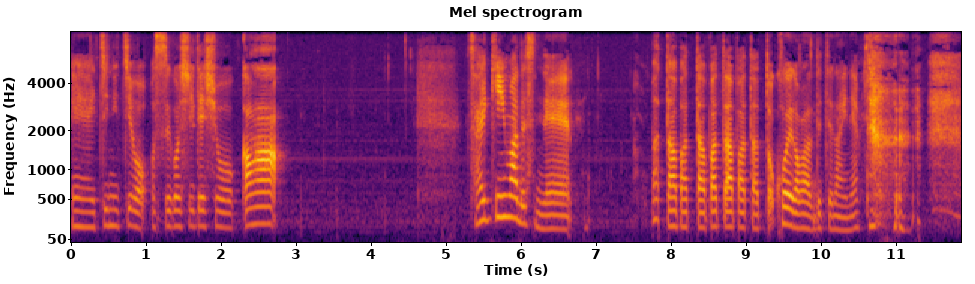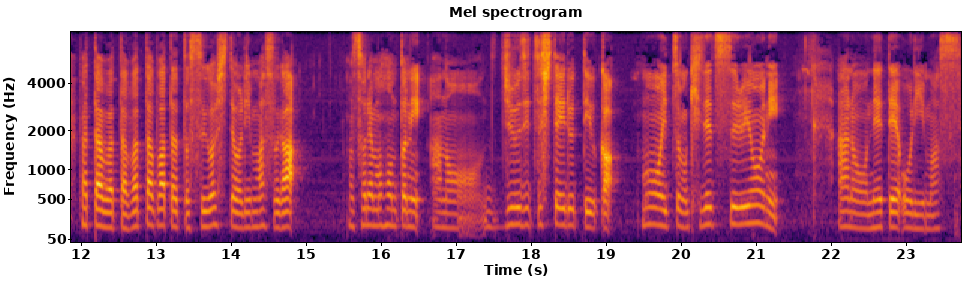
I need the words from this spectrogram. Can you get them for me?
えー、一日をお過ごしでしょうか？最近はですねバタバタバタバタと声がまだ出てないね。バタバタバタバタと過ごしておりますがそれも本当にあの充実しているっていうかもういつも気絶するようにあの、寝ております。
